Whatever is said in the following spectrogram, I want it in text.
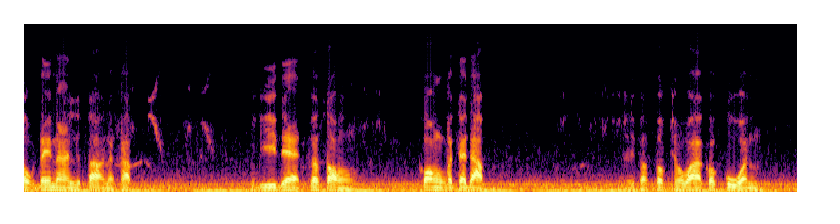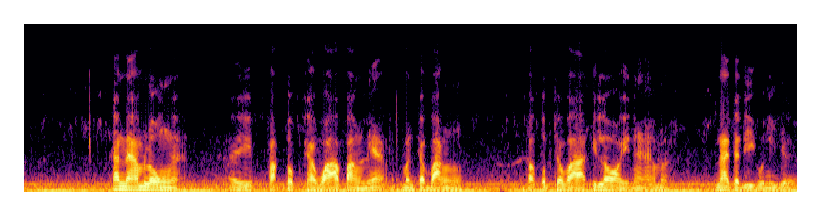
ตกได้นานหรือเปล่านะครับ พอดีแดดก็ส่อง กล้องก็จะดับไอ้ผักตบชวาก็กวน ถ้าน้ำลงอะ ไอ้ผักตบชวาฝั่งเนี้ย มันจะบังผักตบชวาที่ลอยน้ำอะ น่าจะดีกว่านี้เยอะ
